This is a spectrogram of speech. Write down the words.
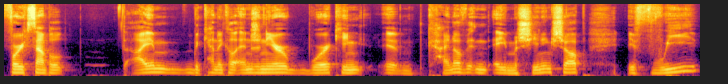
for example, I am mechanical engineer working in, kind of in a machining shop. If we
